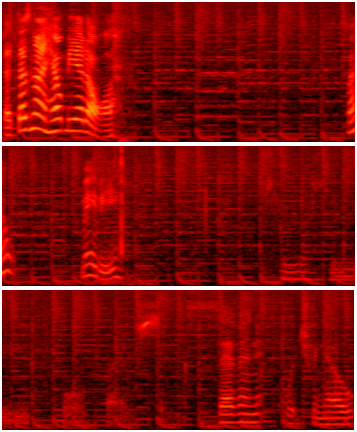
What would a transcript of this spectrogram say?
That does not help me at all. Well, maybe. Two, three, four, five, six, seven, which we know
